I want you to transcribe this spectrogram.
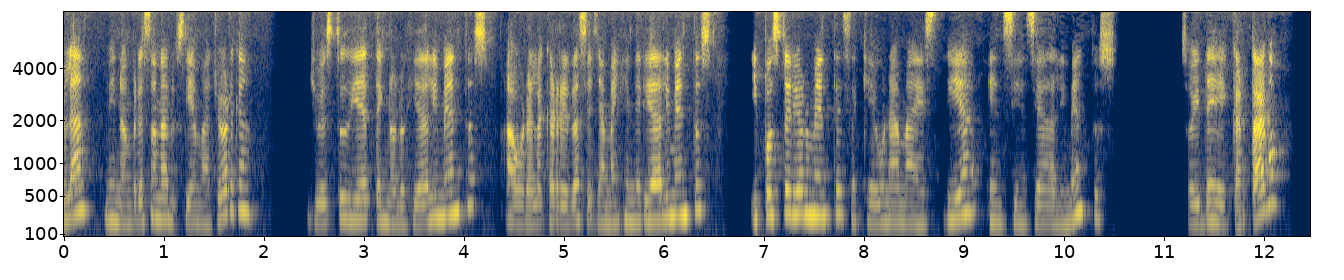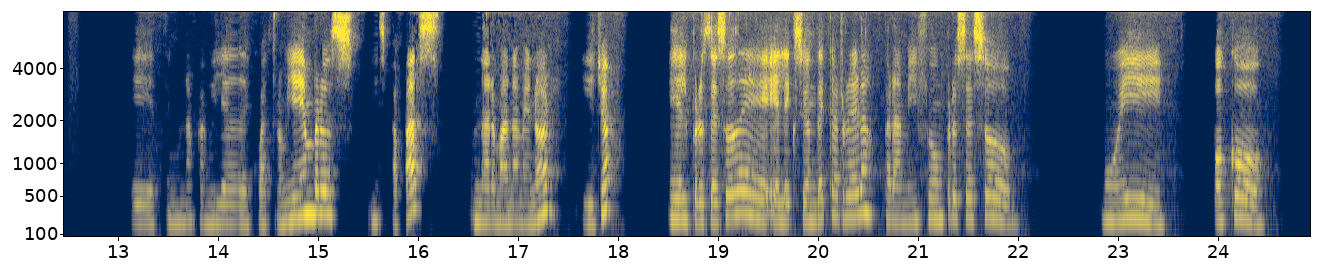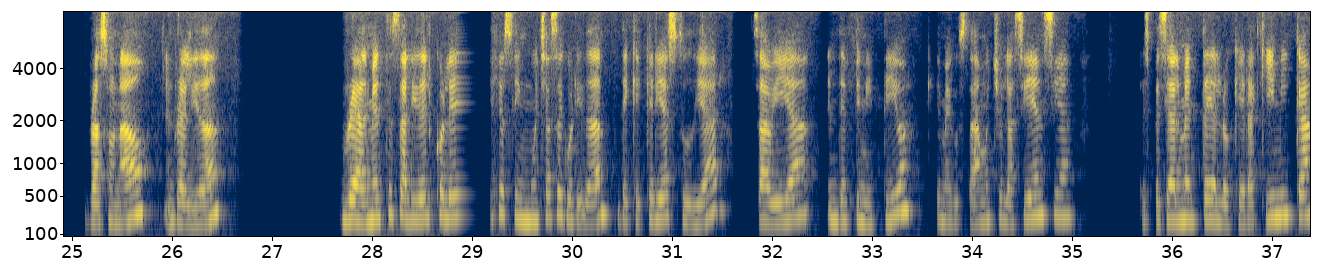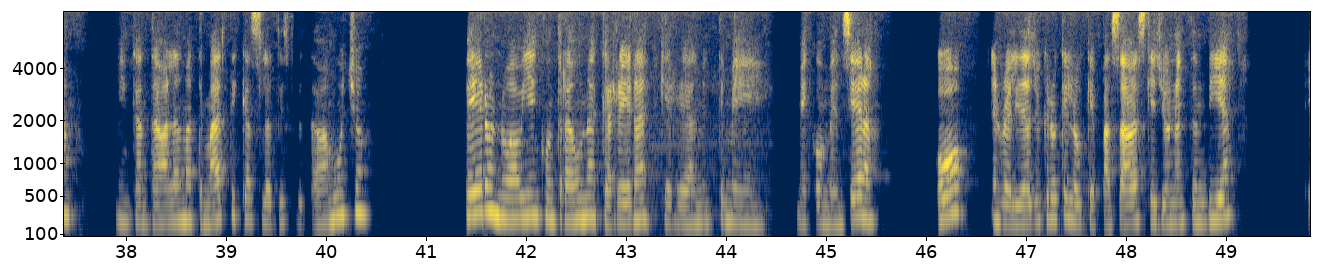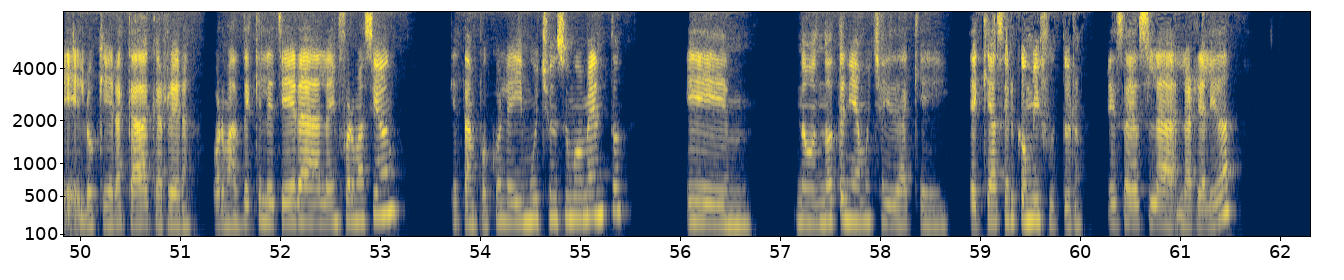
Hola, mi nombre es Ana Lucía Mayorga. Yo estudié Tecnología de Alimentos, ahora la carrera se llama Ingeniería de Alimentos y posteriormente saqué una maestría en Ciencia de Alimentos. Soy de Cartago, eh, tengo una familia de cuatro miembros, mis papás, una hermana menor y yo. El proceso de elección de carrera para mí fue un proceso muy poco razonado en realidad. Realmente salí del colegio sin mucha seguridad de qué quería estudiar. Sabía en definitiva que me gustaba mucho la ciencia, especialmente lo que era química. Me encantaban las matemáticas, las disfrutaba mucho, pero no había encontrado una carrera que realmente me, me convenciera. O en realidad yo creo que lo que pasaba es que yo no entendía eh, lo que era cada carrera. Por más de que leyera la información, que tampoco leí mucho en su momento, em, no, no tenía mucha idea que, de qué hacer con mi futuro. Esa es la, la realidad.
